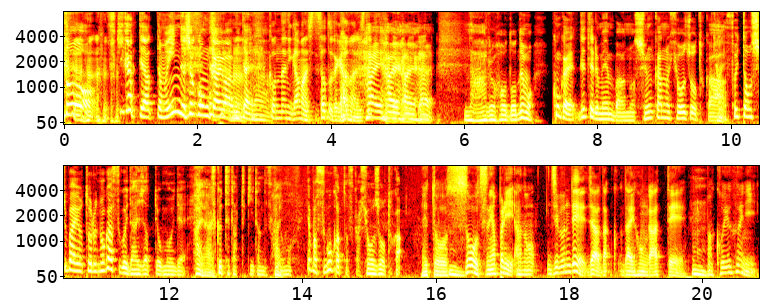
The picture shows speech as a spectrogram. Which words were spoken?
と好き勝手やってもいいんでしょ今回はみたいな。こんなに我慢して、外で我慢して。はいはいはいはい。なるほど。でも、今回出てるメンバーの瞬間の表情とか、はい。そういったお芝居を撮るのがすごい大事だって思いではいはい。作ってたって聞いたんですけども、やっぱすごかったですか？表情とか。えっと、そうですね。やっぱり、あの、自分で、じゃあだ、台本があって、ん。まあ、こういうふうに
